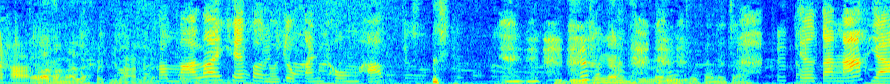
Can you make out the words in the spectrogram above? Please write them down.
ะครับแล้วเราทำงานอะไรไปที่ร้านนั่นแหละมาม้าไล่เคสส่วนหนูจบกันชงครับดีๆทั้งนั้นเราโทรฟังไอ้จ้าเจอกันนะอยา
